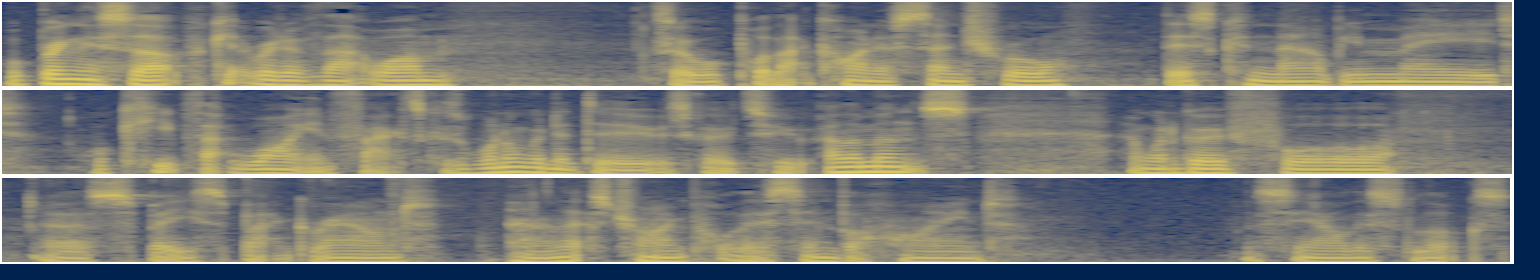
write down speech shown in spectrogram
We'll bring this up, get rid of that one. So we'll put that kind of central. This can now be made, we'll keep that white in fact, because what I'm going to do is go to elements. I'm going to go for a space background and let's try and put this in behind. Let's see how this looks.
